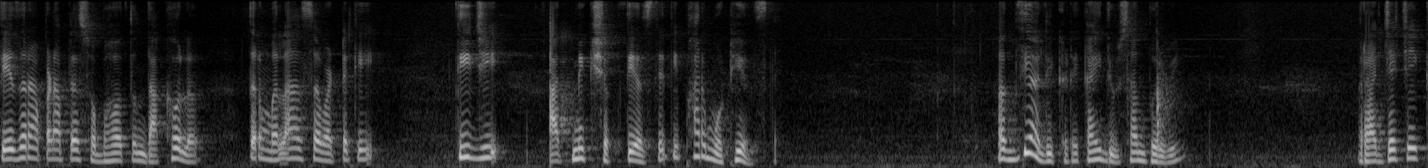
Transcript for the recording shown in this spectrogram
ते जर आपण आपल्या स्वभावातून दाखवलं तर मला असं वाटतं की ती जी आत्मिक शक्ती असते ती फार मोठी असते. अगदी अलीकडे काही दिवसांपूर्वी राज्याचे एक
